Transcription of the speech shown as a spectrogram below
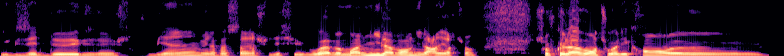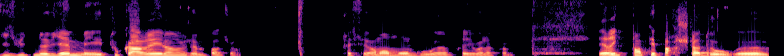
XZ2, XZ, je trouve bien, mais la face arrière, je suis déçu. Ouais, ben moi, ni l'avant ni l'arrière, tu vois. Je trouve que l'avant, tu vois, l'écran 18 neuvième, mais tout carré là, j'aime pas, tu vois. Après, c'est vraiment mon goût. Hein. Après, voilà quoi. Eric, tenté par Shadow. Euh,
